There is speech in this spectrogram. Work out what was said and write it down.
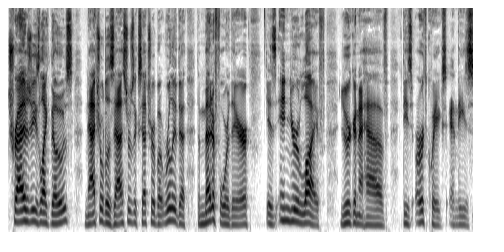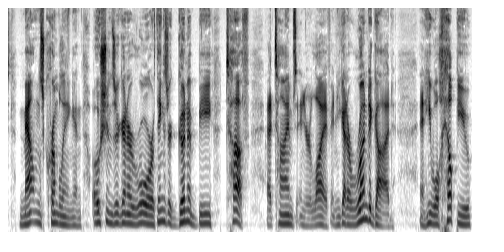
tragedies like those, natural disasters, etc., but really the, the metaphor there is in your life, you're going to have these earthquakes and these mountains crumbling and oceans are going to roar. Things are going to be tough at times in your life. And you got to run to God and He will help you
